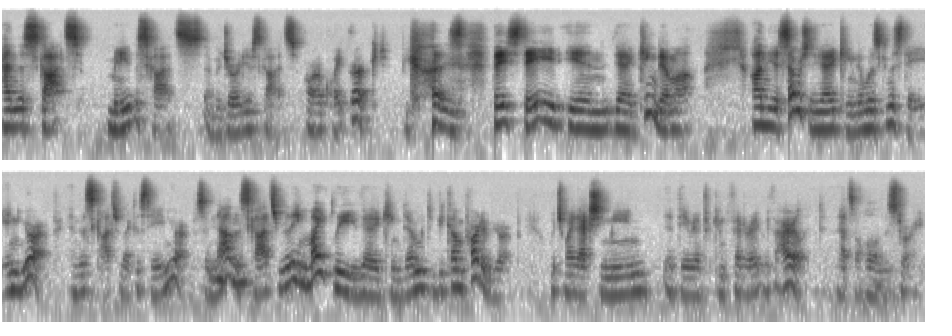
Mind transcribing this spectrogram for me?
And the Scots, many of the Scots, a majority of Scots, are quite irked because they stayed in the United Kingdom on- on the assumption the United Kingdom was going to stay in Europe, and the Scots would like to stay in Europe. So now the Mhm. Scots really might leave the United Kingdom to become part of Europe, which might actually mean that they would have to confederate with Ireland. That's a whole other story.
